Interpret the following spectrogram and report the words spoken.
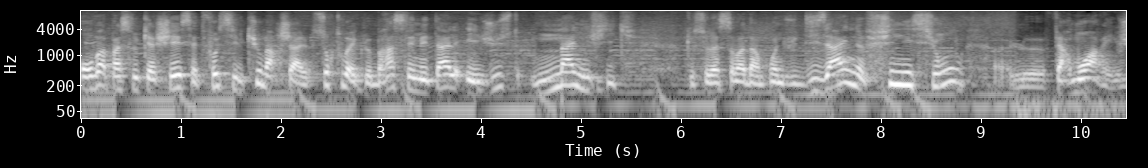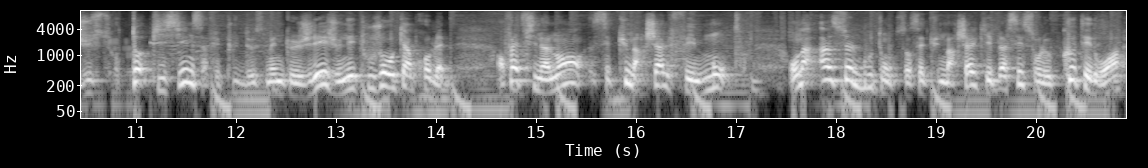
on va pas se le cacher, cette Fossil Q Marshall, surtout avec le bracelet métal, est juste magnifique. Que cela soit d'un point de vue design, finition, euh, le fermoir est juste topissime, ça fait plus de deux semaines que je l'ai, je n'ai toujours aucun problème. En fait, finalement, cette Q Marshall fait montre. On a un seul bouton sur cette Q Marshall qui est placé sur le côté droit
